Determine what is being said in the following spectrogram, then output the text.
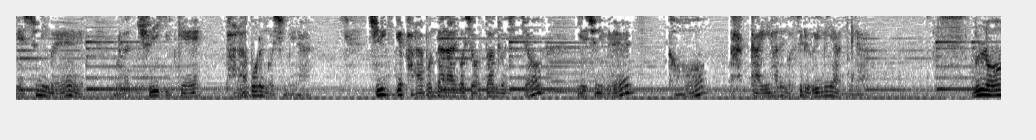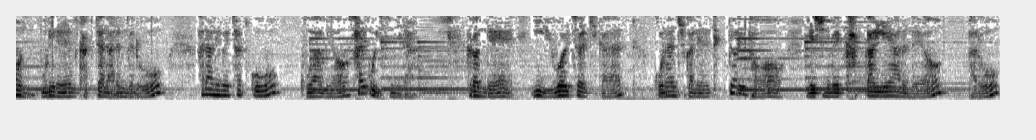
예수님을 우리가 주의 깊게 바라보는 것입니다. 주의 깊게 바라본다는 것이 어떤 것이죠? 예수님을 더 가까이 하는 것을 의미합니다. 물론 우리는 각자 나름대로 하나님을 찾고 구하며 살고 있습니다. 그런데 이 6월절 기간 고난 주간에는 특별히 더 예수님을 가까이 해야 하는데요. 바로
